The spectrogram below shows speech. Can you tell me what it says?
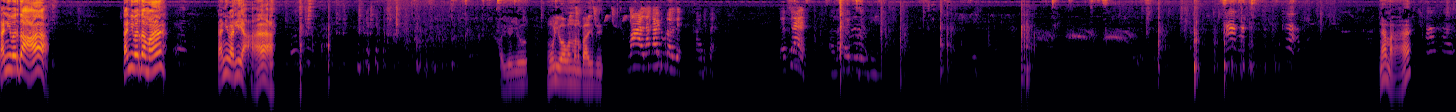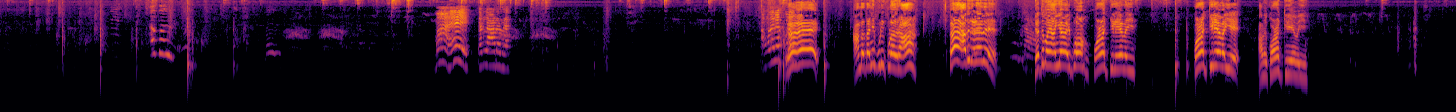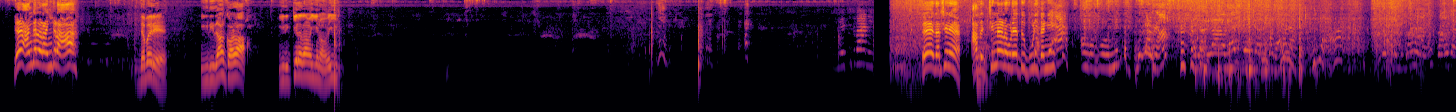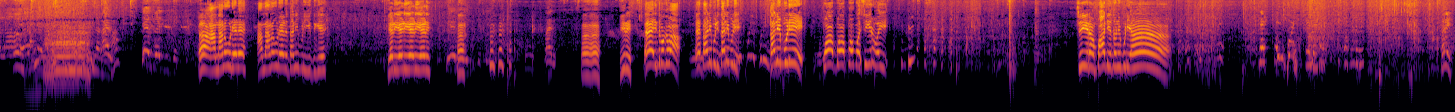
தண்ணி வருதா? தண்ணி வருதாம்மா? தண்ணி வரலையா? ஐயோ மூடி ஓபன் பண்ண பாக்குது. அதெல்லாம் கழட்ட அடிப்பேன். அதெல்லாம் கழட்ட கூடாது. என்னம்மா? அந்த தண்ணி பிடிக்க கூடாதுடா ஏ அது கிடையாது. எதுமா அங்கே வை போ. குழக்கிலே வை. குழக்கிலே வை. அந்த குழக்கிலே வை. ஏ அங்கடா அங்கடா இந்த பாரு. இதுதான் குழா இது கீழே தான் வைக்கணும். வை. வச்சுட்டு வா நீ ஏய் தர்ஷனே அந்த சின்ன கூட எடுத்து பூடி தண்ணி. அந்த அணை கூட எடு அந்த அணை கூட எடு தண்ணி பிடிக்கிறதுக்கு. ஏடு ஏடு ஏடு ஏடு. ஆ. ஆ, இரு. ஏ இந்த பக்கம் வா. ஏ தண்ணி பிடி தண்ணி பிடி. தண்ணி பிடி. போ போ போ போ. சீக்கிரம் வை. சீக்கிரம் பாட்டிய துணி பிடி. ஆ. hey.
